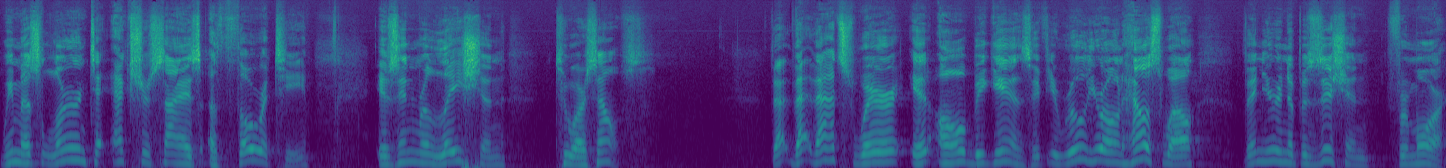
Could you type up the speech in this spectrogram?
we must learn to exercise authority is in relation to ourselves. That, that, that's where it all begins. If you rule your own house well, then you're in a position for more.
